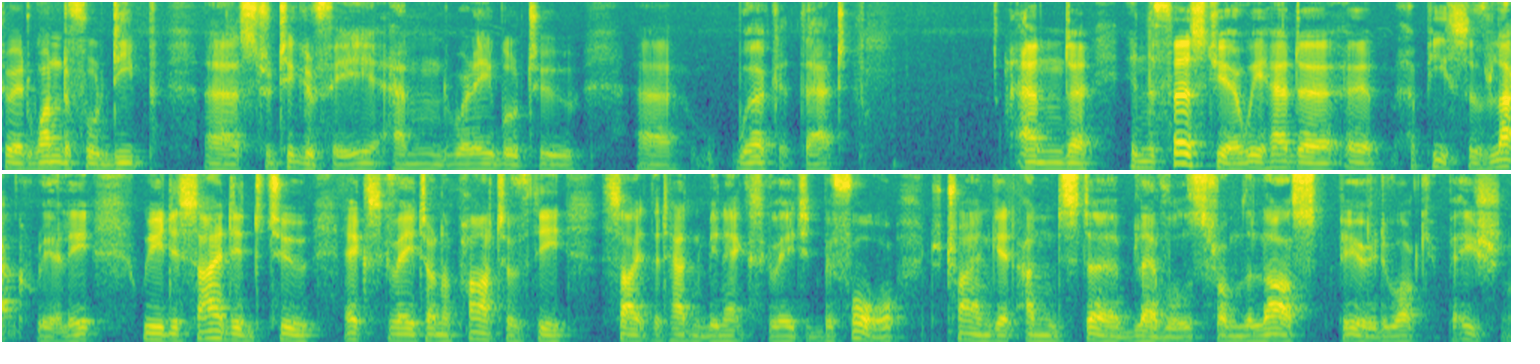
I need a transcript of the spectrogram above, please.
So we had wonderful deep uh, stratigraphy and were able to uh, work at that. And uh, in the first year, we had a, a, a, piece of luck, really. We decided to excavate on a part of the site that hadn't been excavated before to try and get undisturbed levels from the last period of occupation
